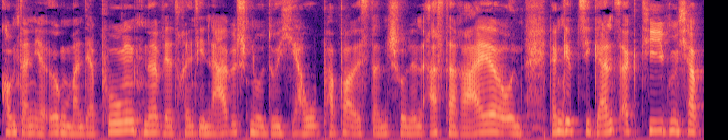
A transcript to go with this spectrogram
kommt dann ja irgendwann der Punkt, ne, wer trennt die Nabelschnur durch? Ja, oh, Papa ist dann schon in erster Reihe. Und dann gibt's die ganz Aktiven. Ich habe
